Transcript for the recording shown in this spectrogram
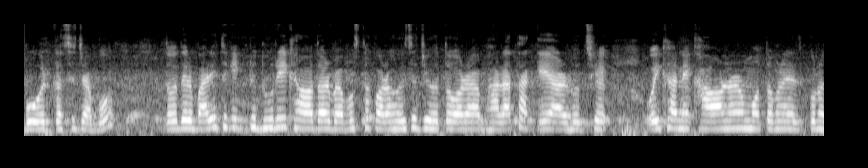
বউয়ের কাছে যাব। তো ওদের বাড়ি থেকে একটু দূরেই খাওয়া দাওয়ার ব্যবস্থা করা হয়েছে, যেহেতু ওরা ভাড়া থাকে আর হচ্ছে ওইখানে খাওয়ানোর মতো মানে কোনো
